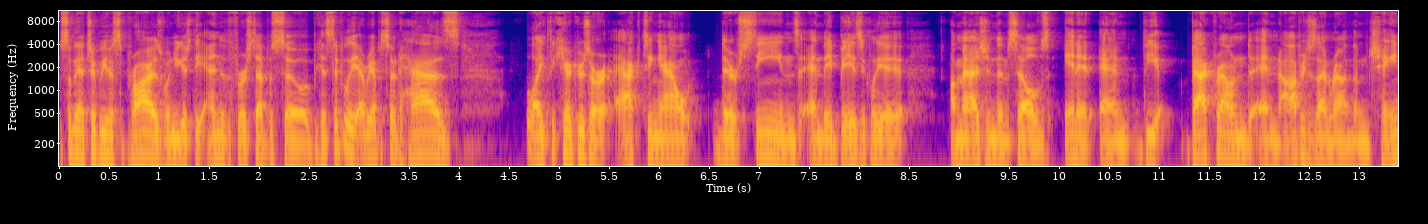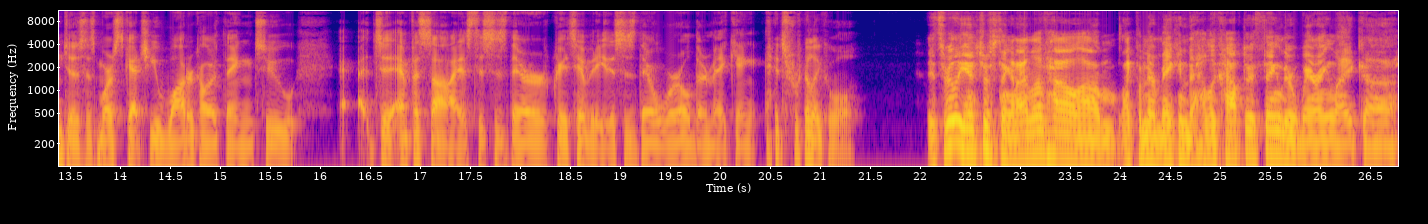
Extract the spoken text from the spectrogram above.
something that took me by surprise when you get to the end of the first episode because typically every episode has like the characters are acting out their scenes and they basically uh, imagine themselves in it, and the background and object design around them changes. This more sketchy watercolor thing to to emphasize this is their creativity this is their world they're making it's really cool it's really interesting, and I love how um like when they're making the helicopter thing, they're wearing like uh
